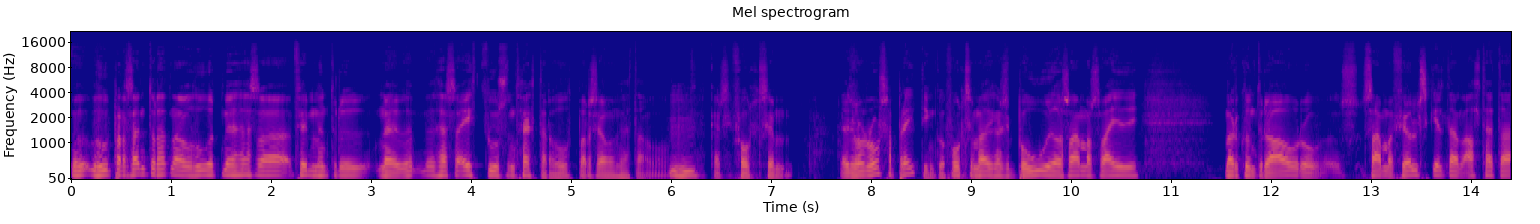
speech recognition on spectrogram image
þú bara sendur þarna og þú ert með þessa 500, nei, með þessa 1000 hektara og þú ert bara að sjá um þetta og Mhm. kannski fólk sem það er svo rosa breyting og fólk sem hafði kannski búið á sama svæði mörg hundru ár og sama fjölskyldan allt þetta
